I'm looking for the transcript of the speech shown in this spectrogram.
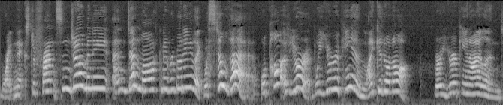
right next to France and Germany and Denmark and everybody. Like, we're still there. We're part of Europe. We're European, like it or not. We're a European island.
